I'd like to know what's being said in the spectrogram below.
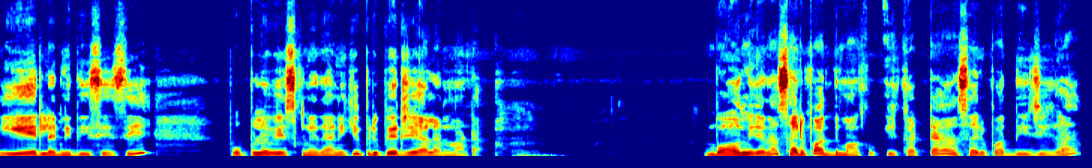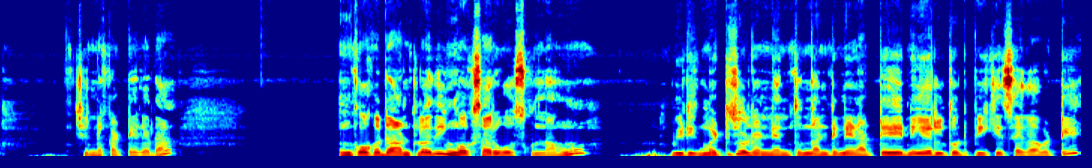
ఈ ఏర్లన్నీ తీసేసి పప్పులో వేసుకునే దానికి ప్రిపేర్ చేయాలన్నమాట. బాగుంది కదా? సరిపోద్ది మాకు. ఈ కట్ట సరిపోద్ది ఈజీగా. చిన్న కట్టే కదా? ఇంకొక దాంట్లోది ఇంకొకసారి కోసుకుందాము. వీటికి మట్టి చూడండి ఎంత ఉందంటే నేను అట్టే నేర్లతోటి పీకేసా కాబట్టి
